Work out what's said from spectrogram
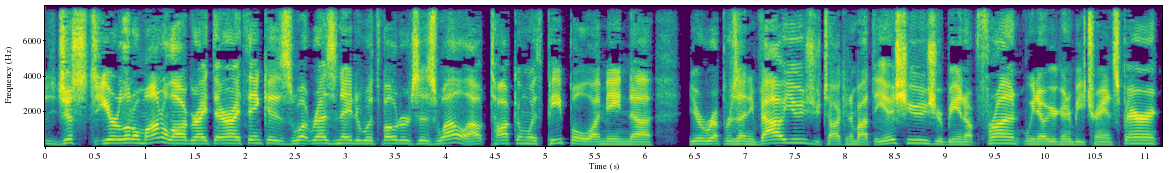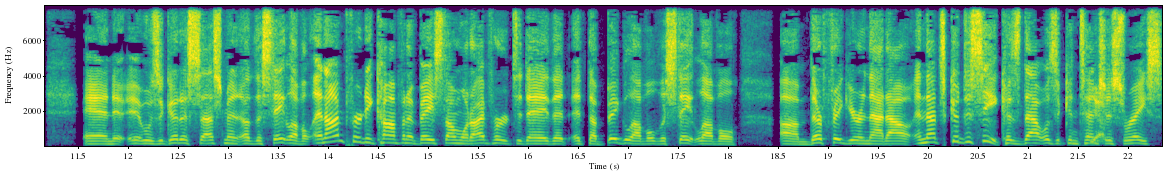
just your little monologue right there. I think is what resonated with voters as well. Out talking with people. I mean, uh, you're representing values. You're talking about the issues. You're being upfront. We know you're going to be transparent, and it, it was a good assessment of the state level. And I'm pretty confident, based on what I've heard today, that at the big level, the state level, um, they're figuring that out, and that's good to see because that was a contentious yep. race.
